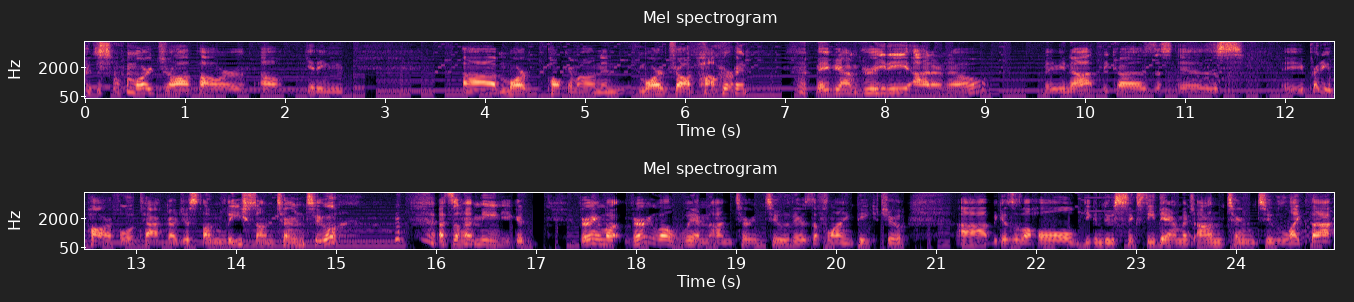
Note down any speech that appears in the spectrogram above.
just more draw power of getting uh, more Pokemon and more draw power. Maybe I'm greedy, I don't know. Maybe not, because this is a pretty powerful attack I just unleashed on turn 2. That's what I mean, you could very very well win on turn 2, there's the Flying Pikachu, uh, because of the whole, you can do 60 damage on turn 2 like that,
